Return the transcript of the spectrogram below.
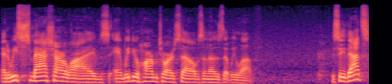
And we smash our lives and we do harm to ourselves and those that we love. You see, that's,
